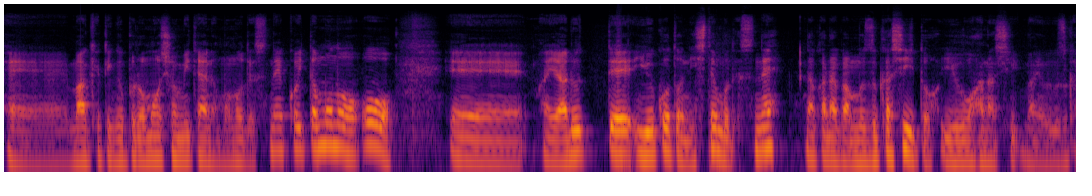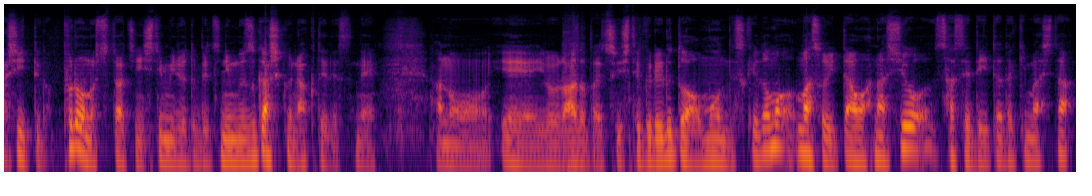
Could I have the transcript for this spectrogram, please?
えー、マーケティングプロモーションみたいなものですねこういったものを、えー、まあ、やるっていうことにしてもですねなかなか難しいというお話、まあ、難しいっていうかプロの人たちにしてみると別に難しくなくてですねあの、えー、いろいろアドバイスしてくれるとは思うんですけども、まあ、そういったお話をさせていただきました。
